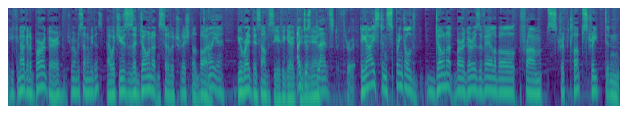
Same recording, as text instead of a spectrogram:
You can now get a burger. Do you remember sending me this? Uh, which uses a donut instead of a traditional bun. Oh, yeah. You read this obviously if you gave it to I me. I just didn't glanced through it. The iced and sprinkled donut burger is available from Strip Club Street in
